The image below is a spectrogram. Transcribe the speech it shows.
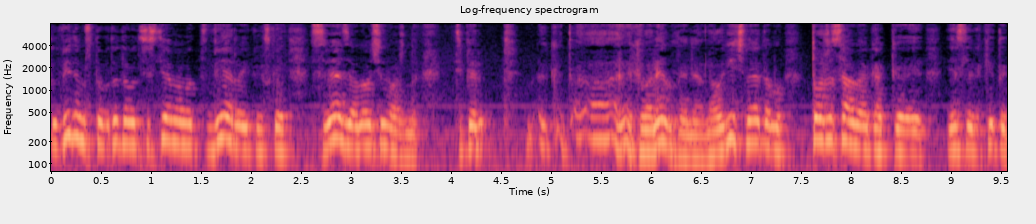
тут видим, что вот эта вот система вот веры, как сказать, связи, она очень важна. Теперь эквивалентно или аналогично этому, то же самое, как если какие-то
